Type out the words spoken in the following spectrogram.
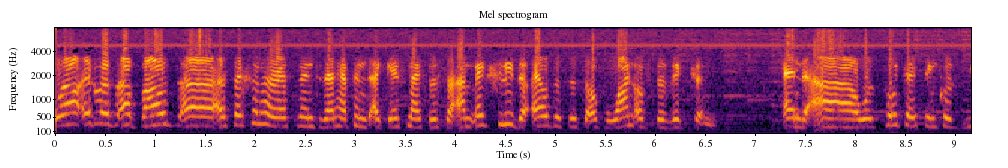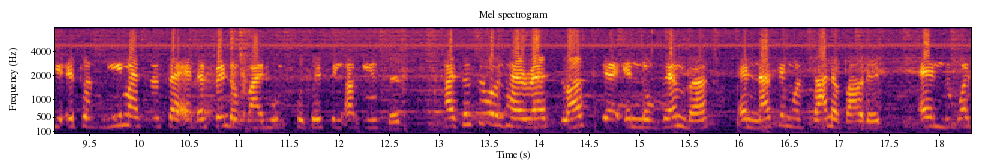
Well, it was about uh, a sexual harassment that happened against my sister. I'm actually the elder sister of one of the victims. And I uh, was protesting because it was me, my sister, and a friend of mine who was protesting against it. My sister was harassed last year in November, and nothing was done about it. And what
